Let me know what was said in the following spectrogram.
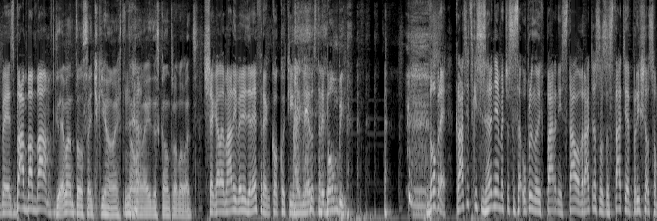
SBS. Bam, bam, bam. Kde mám toho sečkyho, nech to tam ide skontrolovať. Však ale mali vedieť refren, kokotí, nech mi nedostali bomby. Dobre, klasicky si zhrnieme, čo sa sa uplynulých pár dní stalo. Vrátil som sa z Tatier, prišiel som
